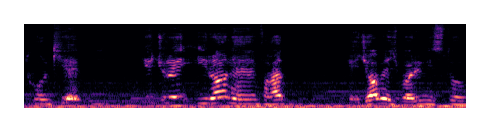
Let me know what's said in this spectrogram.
ترکیه یه جورای ایرانه فقط هجاب اجباری نیست و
